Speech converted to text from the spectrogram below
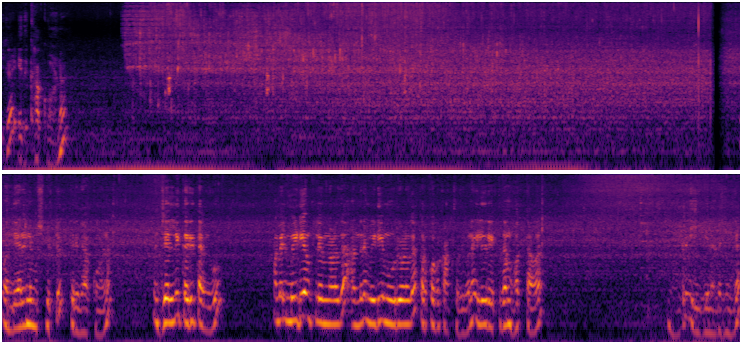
ಈಗ ಇದಕ್ಕೆ ಹಾಕೋಣ. ಒಂದು ಎರಡು ನಿಮಿಷ ಬಿಟ್ಟು ತಿರುಗಿ ಹಾಕೋಣ. ಜಲ್ದಿ ಕರಿತಾವೆ ಇವು ಆಮೇಲೆ ಮೀಡಿಯಮ್ ಫ್ಲೇಮ್ನೊಳಗೆ ಅಂದರೆ ಮೀಡಿಯಮ್ ಊರಿಯೊಳಗೆ ಕರ್ಕೋಬೇಕಾಗ್ತದೆ ಇವನ್ನ. ಇಲ್ಲಿದ್ರೆ ಎಕ್ದಮ್ ಹೊತ್ತಾವ. ನೋಡ್ರಿ, ಈಗೇನಾದ್ರೆ ಹಿಂಗೆ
